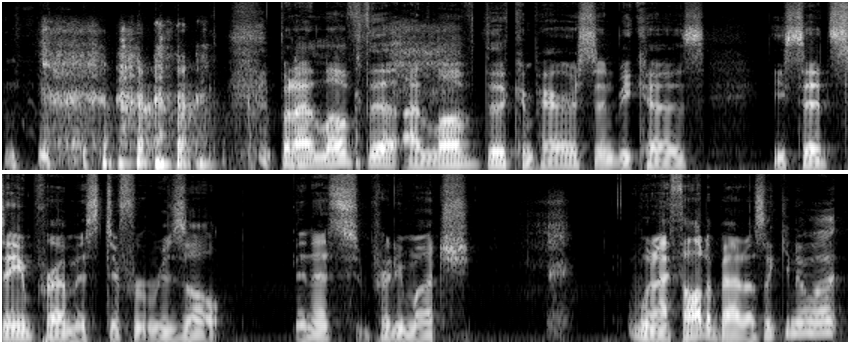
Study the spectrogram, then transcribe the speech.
but I love the I love the comparison because he said same premise, different result. And that's pretty much when I thought about it, I was like, you know what?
